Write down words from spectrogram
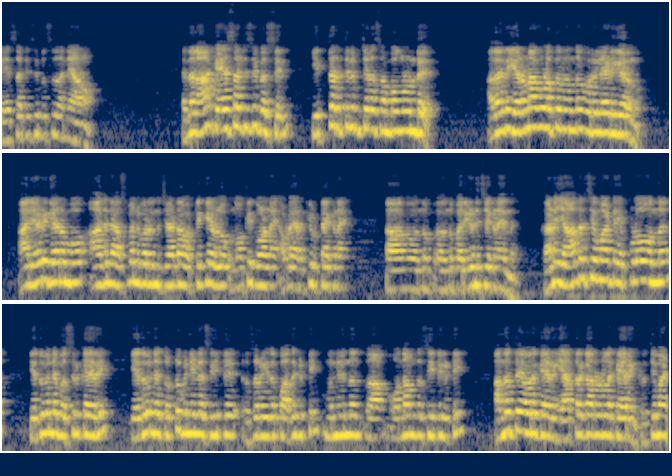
K S R T C bus തന്നെയാണോ? എന്നാൽ ആ K S R T C ബസ്സിൽ ഇത്തരത്തിലും ചില സംഭവങ്ങളുണ്ട്. അതായത് എറണാകുളത്ത് നിന്ന് ഒരു ലേഡി കയറുന്നു. ആ ലേഡി കയറുമ്പോൾ അതിന്റെ ഹസ്ബൻഡ് പറയുന്നു ചേട്ടാ ഒറ്റയ്ക്കേ ഉള്ളൂ. നോക്കിക്കോളണേ. അവിടെ ഇറക്കി വിട്ടേക്കണേ. ഒന്ന് ഒന്ന് പരിഗണിച്ചേക്കണേ എന്ന്. കാരണം യാദൃശ്യമായിട്ട് എപ്പോഴോ ഒന്ന് യദുവിന്റെ ബസ്സിൽ കയറി യദുവിന്റെ തൊട്ടു പിന്നിലെ സീറ്റ് റിസർവ് ചെയ്തപ്പോൾ അത് കിട്ടി. മുന്നിൽ നിന്ന് ഒന്നാമത്തെ സീറ്റ് കിട്ടി. അന്നത്തെ ഒരു കെയറിങ് യാത്രക്കാരോടുള്ള കെയറിങ് കൃത്യമായ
